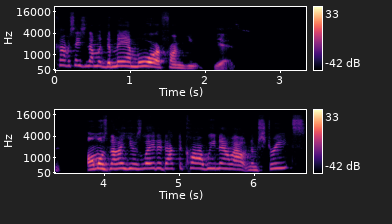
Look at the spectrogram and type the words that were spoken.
conversations. I'm gonna demand more from you. Yes. Almost nine years later, Dr. Carr, we now out in them streets.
